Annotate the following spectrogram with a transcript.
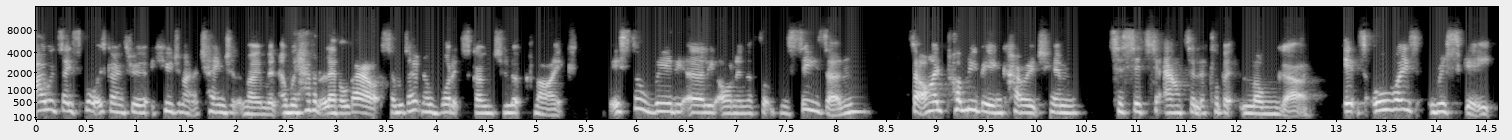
I would say sport is going through a huge amount of change at the moment, and we haven't leveled out, so we don't know what it's going to look like. It's still really early on in the football season, so I'd probably be encourage him to sit it out a little bit longer. It's always risky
